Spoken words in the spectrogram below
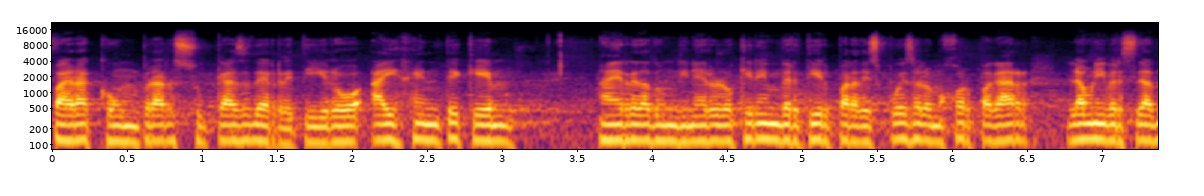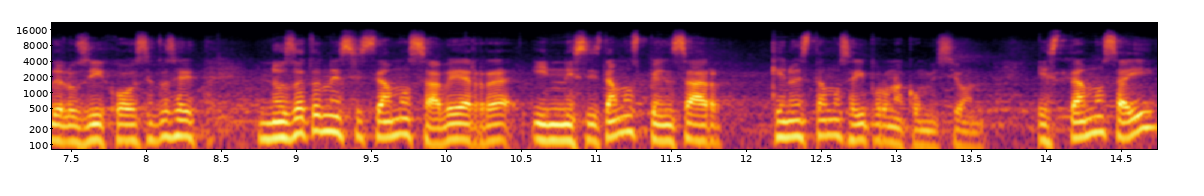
para comprar su casa de retiro, hay gente que ha heredado un dinero, lo quiere invertir para después a lo mejor pagar la universidad de los hijos. Entonces, nosotros necesitamos saber y necesitamos pensar que no estamos ahí por una comisión. Estamos ahí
